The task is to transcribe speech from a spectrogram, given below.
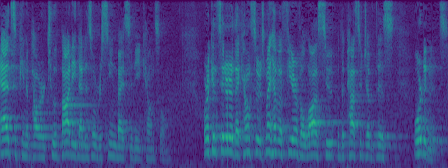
add subpoena power to a body that is overseen by city council. Or consider that councilors might have a fear of a lawsuit with the passage of this ordinance.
